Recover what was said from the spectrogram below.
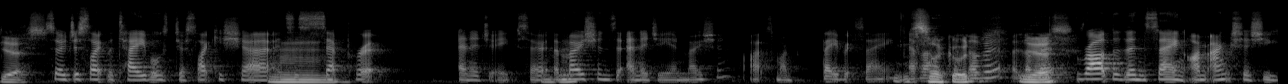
yes, So just like the tables, just like your shirt, it's a Mm. separate energy. So Mm-hmm. emotions are energy in motion. That's my favorite saying. Ever. So good. I love it. I love Yes. it. Rather than saying I'm anxious, you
